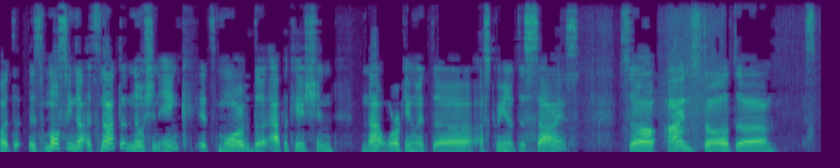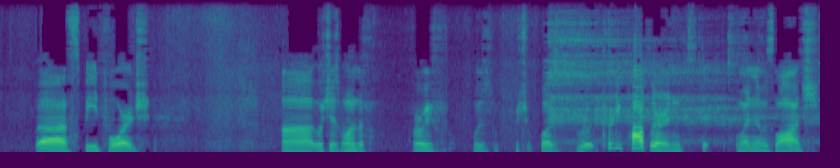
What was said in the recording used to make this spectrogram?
but it's mostly not. It's not the Notion Ink. It's more of the application not working with uh, a screen of this size. So I installed uh, uh, SpeedForge, uh, which is one of the very was which was pretty popular in, when it was launched.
